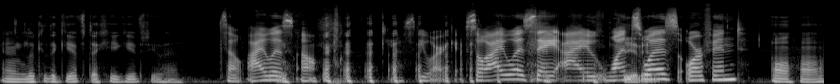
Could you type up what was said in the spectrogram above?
And look at the gift that He gives you, Han. So I was, oh, yes, you are a gift. So I was, say I once was orphaned Uh huh.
